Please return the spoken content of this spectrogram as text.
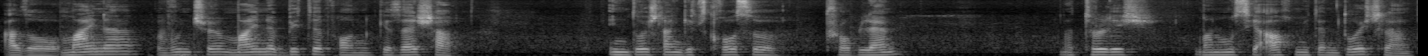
Also meine Wünsche, meine Bitte von Gesellschaft. In Deutschland gibt es große Probleme natürlich, man muss ja auch mit dem Deutschland,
